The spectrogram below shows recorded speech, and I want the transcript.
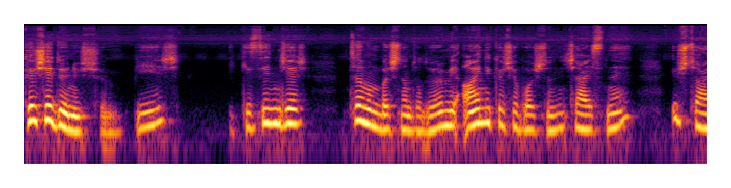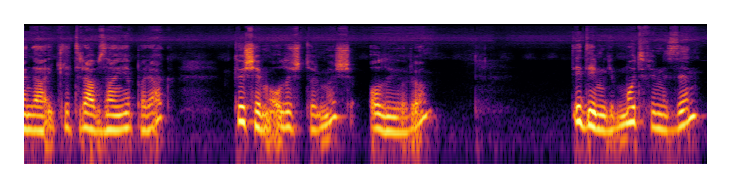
Köşe dönüşüm bir, iki zincir tığımın başına doluyorum ve aynı köşe boşluğunun içerisine 3 tane daha ikili trabzan yaparak köşemi oluşturmuş oluyorum. Dediğim gibi motifimizin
